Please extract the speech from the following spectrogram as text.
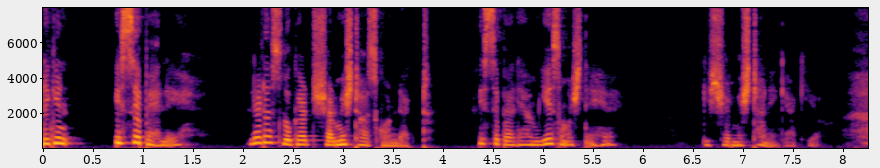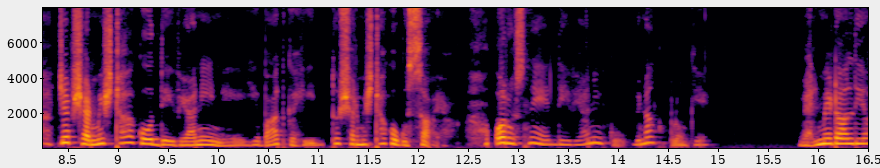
लेकिन इससे पहले let us look at Sharmishtha's conduct इससे पहले हम ये समझते हैं कि शर्मिष्ठा ने क्या किया। जब शर्मिष्ठा को देवयानी ने ये बात कही तो शर्मिष्ठा को गुस्सा आया और उसने देवयानी को बिना कपड़ों के वहल में डाल दिया।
